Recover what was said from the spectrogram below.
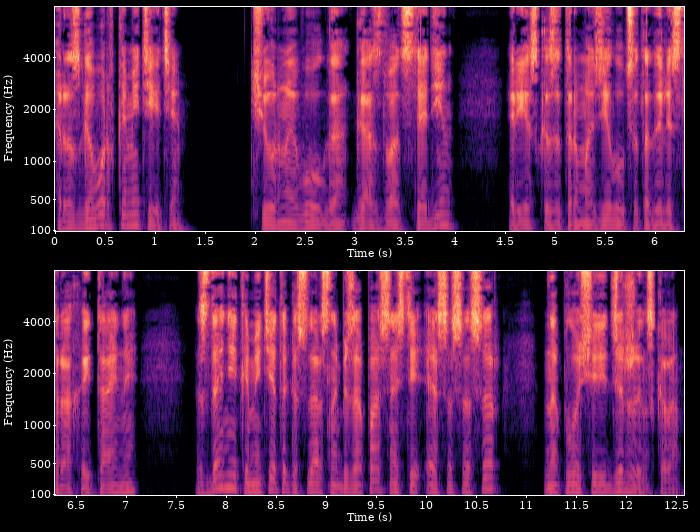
Разговор в комитете. «Черная Волга» ГАЗ-21 резко затормозила у цитадели страха и тайны здание Комитета государственной безопасности СССР на площади Дзержинского.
